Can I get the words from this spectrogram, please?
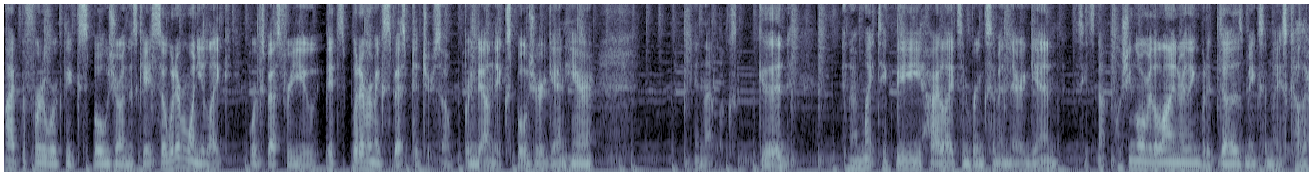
I prefer to work the exposure on this case. So whatever one you like works best for you. It's whatever makes the best picture. So bring down the exposure again here. And that looks good. And I might take the highlights and bring some in there again. See, it's not pushing over the line or anything, but it does make some nice color.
